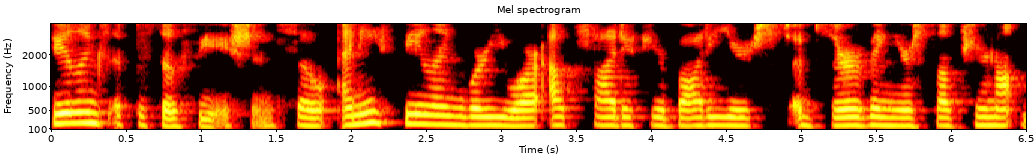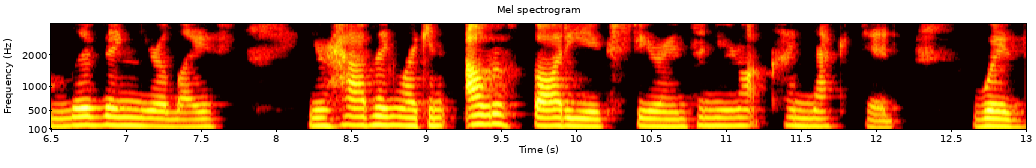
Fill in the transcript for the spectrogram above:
feelings of dissociation. So any feeling where you are outside of your body, you're just observing yourself, you're not living your life, you're having like an out of body experience and you're not connected with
